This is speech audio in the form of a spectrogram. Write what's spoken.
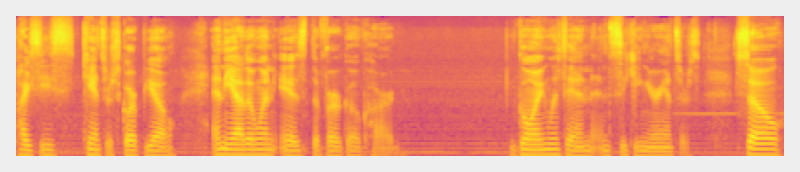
Pisces, Cancer, Scorpio, and the other one is the Virgo card. Going within and seeking your answers. So,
